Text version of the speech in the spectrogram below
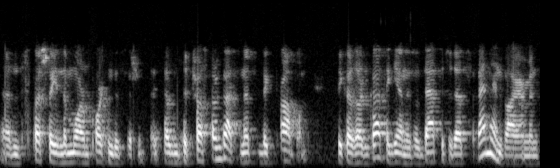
and especially in the more important decisions. They tend to trust our gut, and that's a big problem because our gut, again, is adapted to that savannah environment.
